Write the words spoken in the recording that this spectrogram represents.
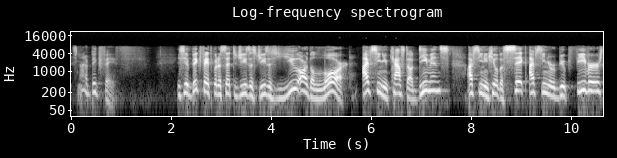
It's not a big faith. You see, a big faith would have said to Jesus, Jesus, you are the Lord. I've seen you cast out demons. I've seen you heal the sick. I've seen you rebuke fevers.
